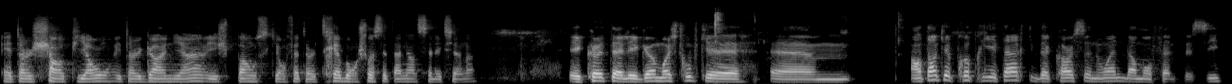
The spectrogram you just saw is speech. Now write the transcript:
est un champion, est un gagnant, et je pense qu'ils ont fait un très bon choix cette année en sélectionnant. Écoute, les gars, moi je trouve que en tant que propriétaire de Carson Wentz dans mon fantasy,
